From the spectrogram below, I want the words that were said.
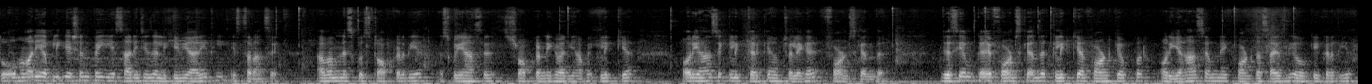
तो हमारी एप्लीकेशन पे ये सारी चीज़ें लिखी हुई आ रही थी इस तरह से। अब हमने इसको स्टॉप कर दिया। इसको यहाँ से स्टॉप करने के बाद यहाँ पे क्लिक किया और यहाँ से क्लिक करके हम चले गए फॉन्ट्स के अंदर। जैसे हम गए फॉन्ट्स के अंदर क्लिक किया फॉन्ट के ऊपर और यहाँ से हमने एक फॉन्ट का साइज़ लिया ओके कर दिया।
